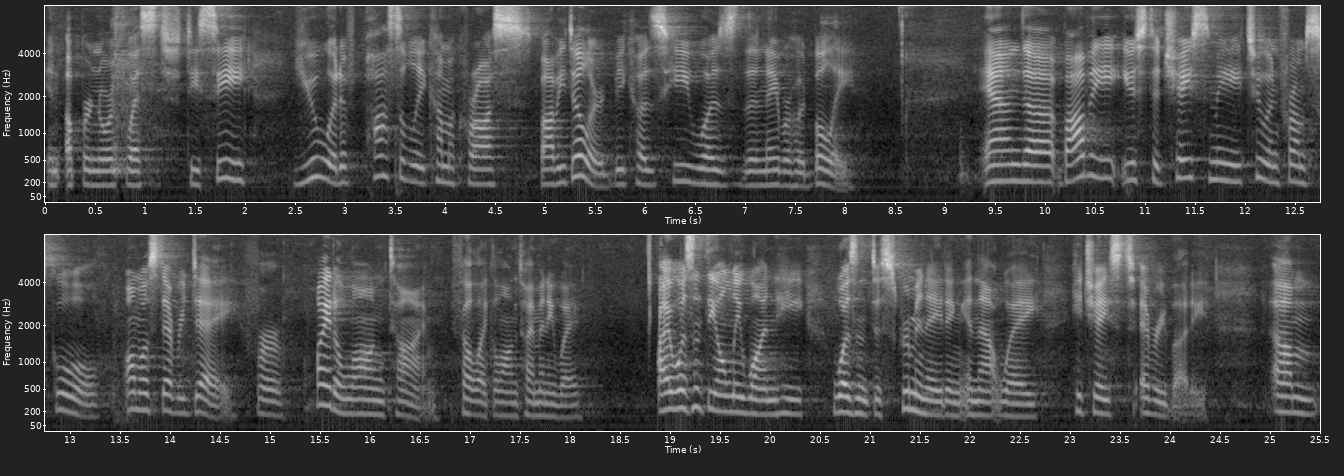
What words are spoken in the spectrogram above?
in upper northwest DC? You would have possibly come across Bobby Dillard because he was the neighborhood bully. And uh, Bobby used to chase me to and from school almost every day for quite a long time. Felt like a long time anyway. I wasn't the only one. He wasn't discriminating in that way. He chased everybody. Um,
